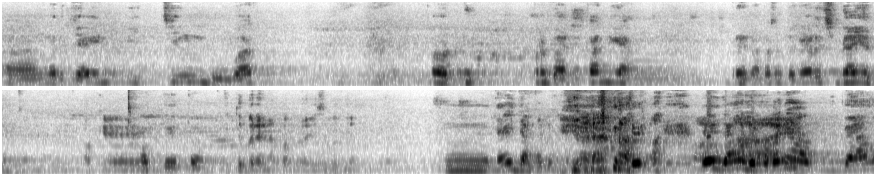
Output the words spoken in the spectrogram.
eh, ngerjain pitching buat produk perbankan yang brand ambassadornya Rich Brian Oke. waktu itu Itu brand apa boleh disebut nggak? hmm, kayaknya jangan deh Iya. kayaknya jangan deh Why? pokoknya bank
